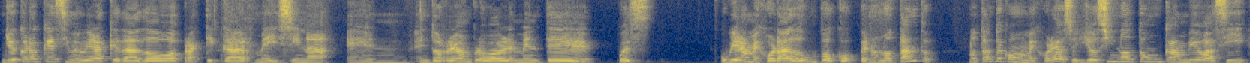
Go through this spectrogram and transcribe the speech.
Yo creo que si me hubiera quedado a practicar medicina en, en Torreón, probablemente pues hubiera mejorado un poco, pero no tanto, no tanto como mejoré. O sea, yo sí noto un cambio así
